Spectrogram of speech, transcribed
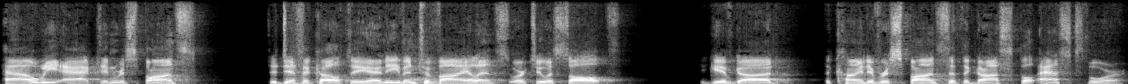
how we act in response to difficulty and even to violence or to assault, to give God the kind of response that the gospel asks for,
